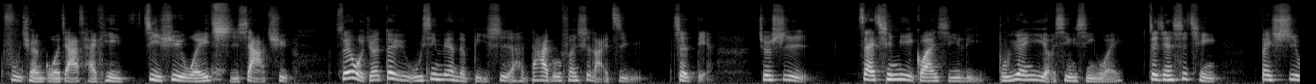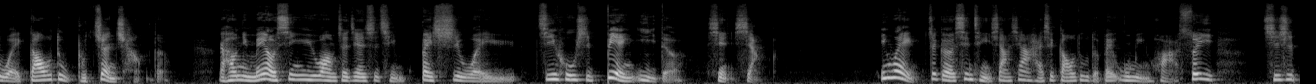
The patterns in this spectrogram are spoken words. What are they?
父权国家才可以继续维持下去。所以我觉得对于无性恋的鄙视，很大一部分是来自于这点，就是在亲密关系里不愿意有性行为。这件事情被视为高度不正常的，然后你没有性欲望这件事情被视为于几乎是变异的现象，因为这个性倾向现在还是高度的被污名化，所以其实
